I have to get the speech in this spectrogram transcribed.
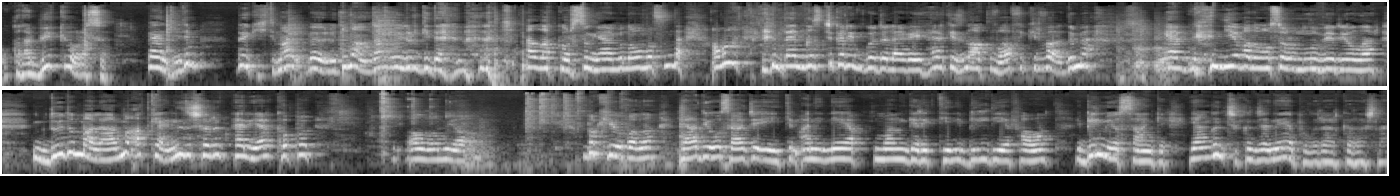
o kadar büyük ki orası. Ben dedim büyük ihtimal böyle dumandan ölür giderim. Allah korusun yangın olmasın da. Ama ben nasıl çıkarayım koca lagayı? Herkesin aklı var, fikir var değil mi? Yani niye bana o sorumluluğu veriyorlar? Duydun mu alarmı? At kendini dışarı. Her yer kapı. Allah'ım ya. Bakıyor bana. Ya diyor o sadece eğitim. Hani ne yapman gerektiğini bil diye falan. E, bilmiyor sanki. Yangın çıkınca ne yapılır arkadaşlar?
